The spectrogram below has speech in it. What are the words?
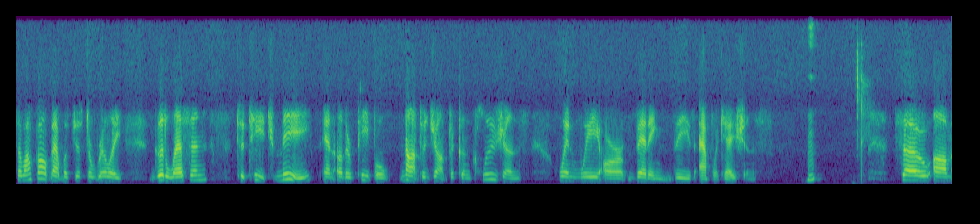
So I thought that was just a really good lesson to teach me and other people not to jump to conclusions when we are vetting these applications. Hmm. So um,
